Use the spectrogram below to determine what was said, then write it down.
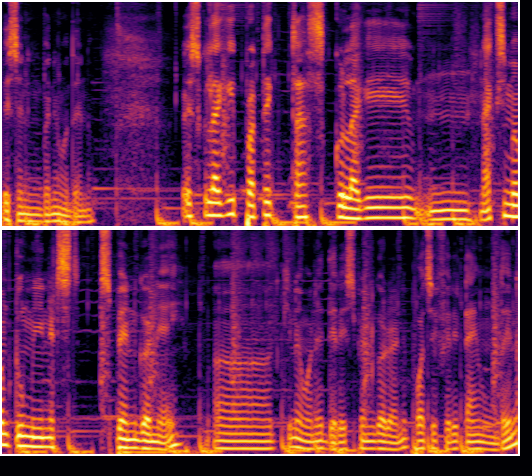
लिसनिङ पनि हुँदैन। यसको लागि प्रत्येक टास्कको लागि म्याक्सिमम् टु मिनट्स स्पेन्ड गर्ने है। किनभने धेरै स्पेन्ड गऱ्यो भने पछि फेरि टाइम हुँदैन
